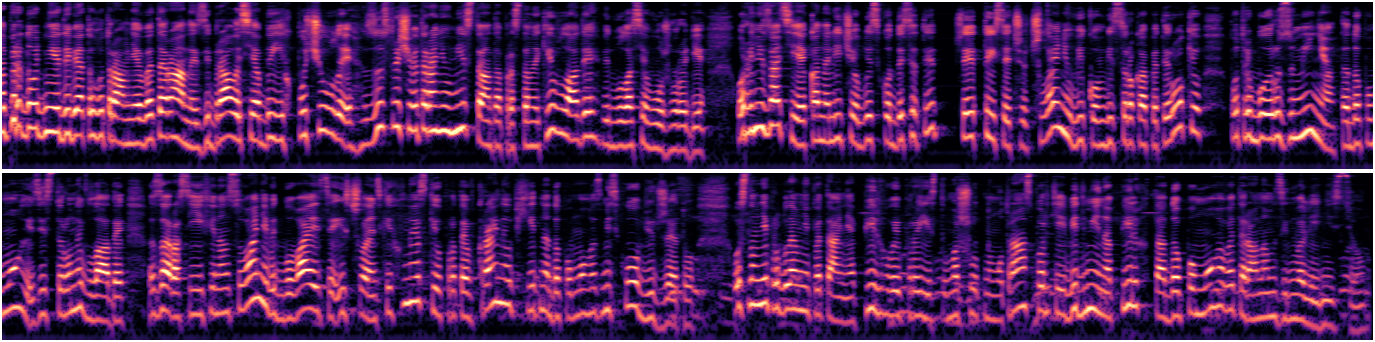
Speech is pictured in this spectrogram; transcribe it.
Напередодні 9 травня ветерани зібралися, аби їх почули. Зустріч ветеранів міста та представників влади відбулася в Ужгороді. Організація, яка налічує близько 10 тисяч членів віком від 45 років, потребує розуміння та допомоги зі сторони влади. Зараз її фінансування відбувається із членських внесків, проте вкрай необхідна допомога з міського бюджету. Основні проблемні питання: пільговий проїзд у маршрутному транспорті, відміна пільг та допомога ветеранам з інвалідністю.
